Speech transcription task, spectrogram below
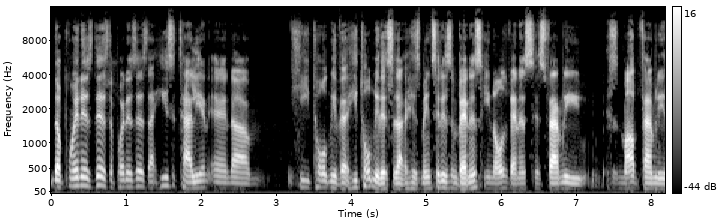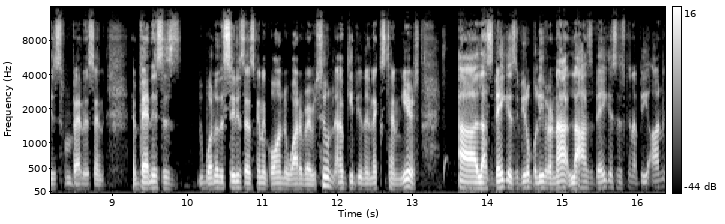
the point is this. The point is this that he's Italian and um he told me that he told me this that his main city is in Venice. He knows Venice. His family, his mob family is from Venice, and, and Venice is one of the cities that's going to go underwater very soon. I'll give you the next ten years. Uh, Las Vegas, if you don't believe it or not, Las Vegas is going to be un-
